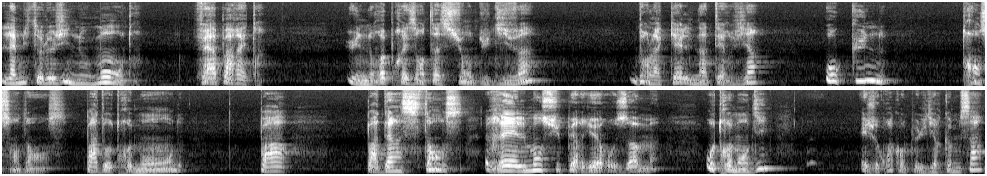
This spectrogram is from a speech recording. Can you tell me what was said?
la mythologie nous montre, fait apparaître une représentation du divin dans laquelle n'intervient aucune transcendance, pas d'autre monde, pas, pas d'instance réellement supérieure aux hommes. Autrement dit, et je crois qu'on peut le dire comme ça,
